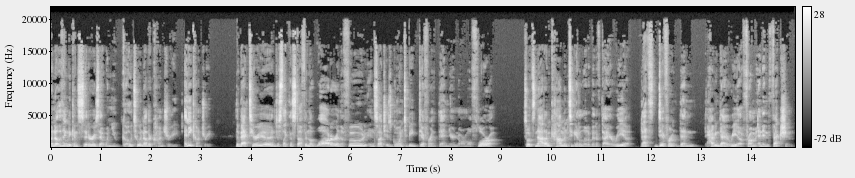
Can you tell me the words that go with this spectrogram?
Another thing to consider is that when you go to another country, any country, the bacteria and just like the stuff in the water and the food and such is going to be different than your normal flora. So it's not uncommon to get a little bit of diarrhea. That's different than having diarrhea from an infection.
